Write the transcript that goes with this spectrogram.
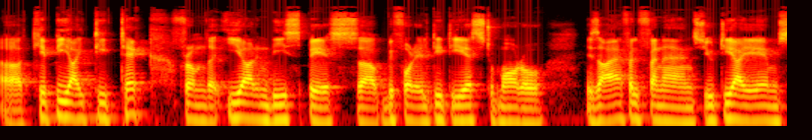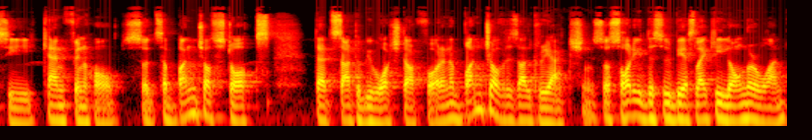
uh, KPIT Tech from the ER&D space uh, before LTTS tomorrow is IFL Finance, UTI AMC, Canfin Homes. So it's a bunch of stocks that start to be watched out for and a bunch of result reactions. So sorry, this will be a slightly longer one.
